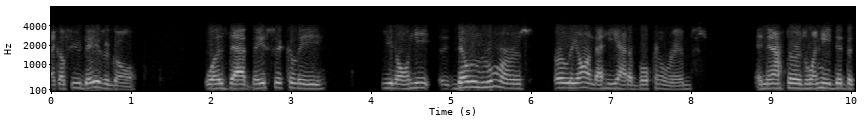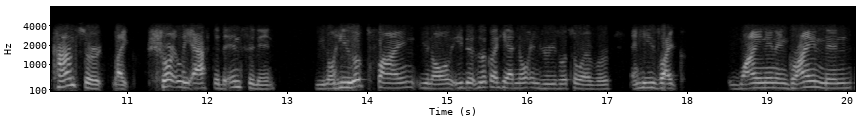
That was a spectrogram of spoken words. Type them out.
like a few days ago was that basically, you know, he there was rumors early on that he had a broken ribs, and then afterwards when he did the concert, like shortly after the incident, you know, he looked fine. You know, he did look like he had no injuries whatsoever, and he's like wining and grinding,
